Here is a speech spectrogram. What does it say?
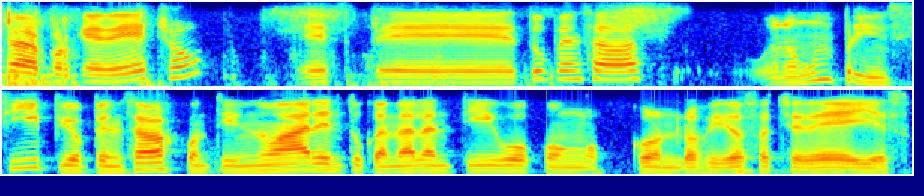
Claro, porque de hecho, este, tú pensabas, bueno, en un principio pensabas continuar en tu canal antiguo con, con los videos HD y eso.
